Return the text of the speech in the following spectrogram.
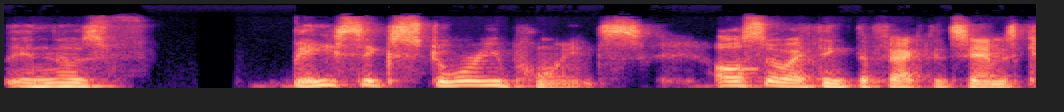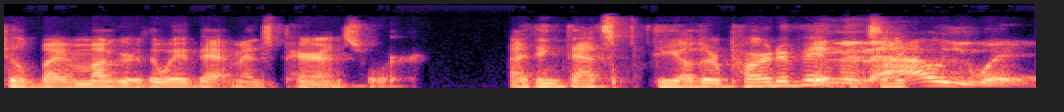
in those basic story points. Also, I think the fact that Sam is killed by a mugger, the way Batman's parents were. I think that's the other part of it. In it's an like, alleyway.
